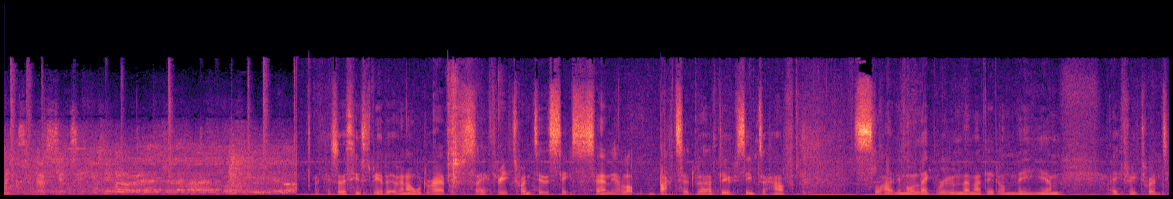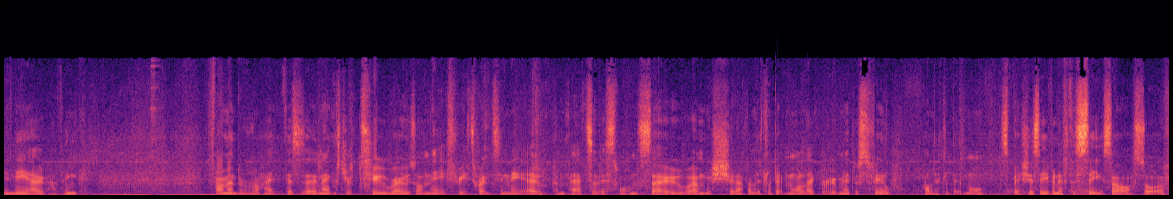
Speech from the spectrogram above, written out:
Mexico City. Okay, so this seems to be a bit of an older Airbus A320. The seats are certainly a lot battered, but I do seem to have slightly more leg room than I did on the um, A320 Neo. I think, if I remember right, there's an extra two rows on the A320 Neo compared to this one, so um, we should have a little bit more leg room. It just feel a little bit more spacious, even if the seats are sort of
